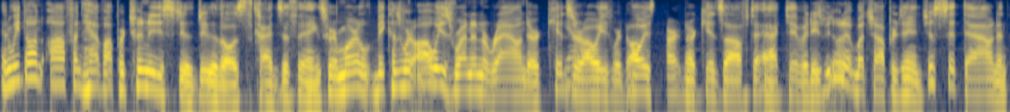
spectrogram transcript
and we don't often have opportunities to do those kinds of things. We're more because we're always running around. Our kids Yeah. are always we're always starting our kids off to activities. We don't have much opportunity. Just sit down and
